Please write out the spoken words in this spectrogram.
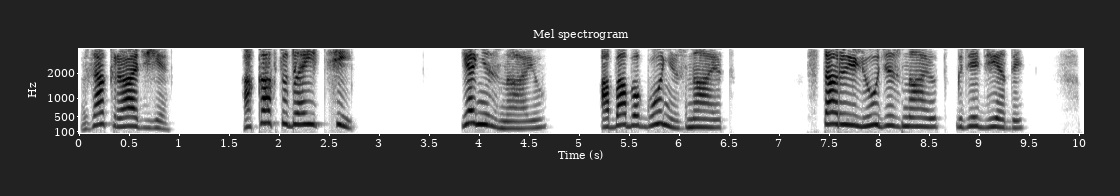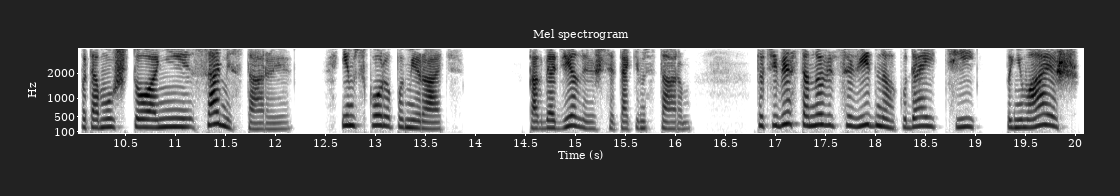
«В Закрадье. А как туда идти?» «Я не знаю, а баба Гоня знает. Старые люди знают, где деды, потому что они сами старые, им скоро помирать. Когда делаешься таким старым, то тебе становится видно, куда идти, Понимаешь,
